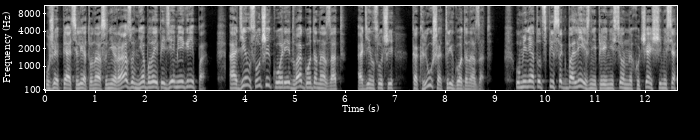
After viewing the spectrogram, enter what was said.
Уже пять лет у нас ни разу не было эпидемии гриппа. Один случай кори два года назад, один случай коклюша три года назад. У меня тут список болезней, перенесенных учащимися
